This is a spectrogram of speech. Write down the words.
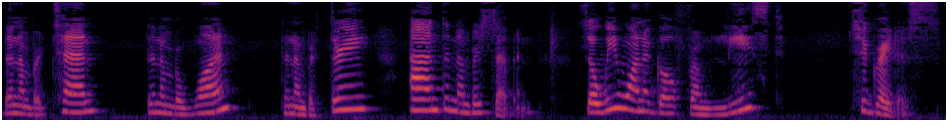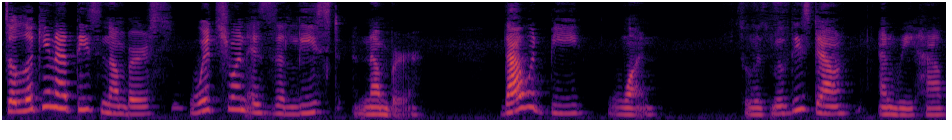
the number 10, the number 1, the number 3, and the number 7. So we want to go from least to greatest. So looking at these numbers, which one is the least number? That would be 1. So let's move these down, and we have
